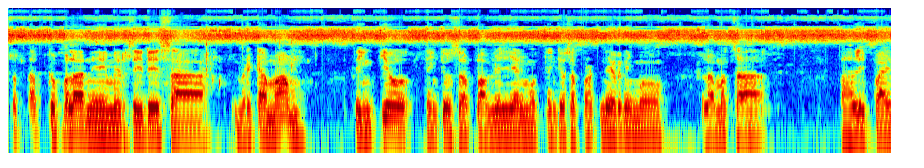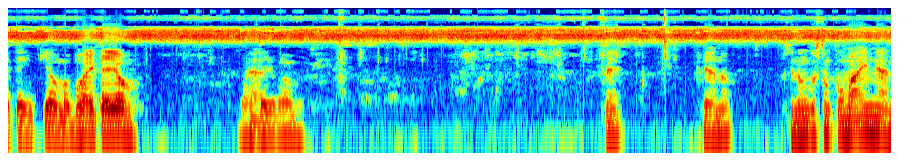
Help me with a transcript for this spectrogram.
Shout out ko pala ni Mercedes sa Amerika, ma'am. Thank you. Thank you sa pamilya mo. Thank you sa partner ni mo. Salamat sa pahalipay. Thank you. Mabuhay kayo. Mabuhay kayo, ma'am. Eh, kaya no. Sinong gustong kumain yan?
